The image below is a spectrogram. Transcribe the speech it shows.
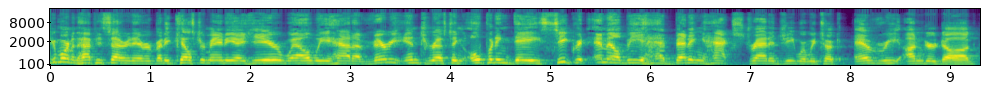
good morning. Happy Saturday, everybody. Kelstermania here. Well, we had a very interesting opening day secret MLB betting hack strategy where we took every underdog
